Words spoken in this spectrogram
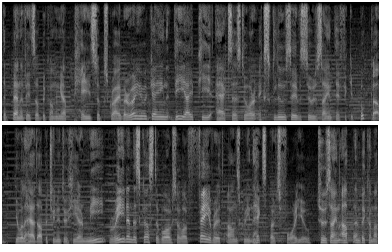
the benefits of becoming a paid subscriber where you gain VIP access to our exclusive pseudoscientific book club. You will have the opportunity to hear me read and discuss the works of our favorite on-screen experts for you. To sign up and become a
